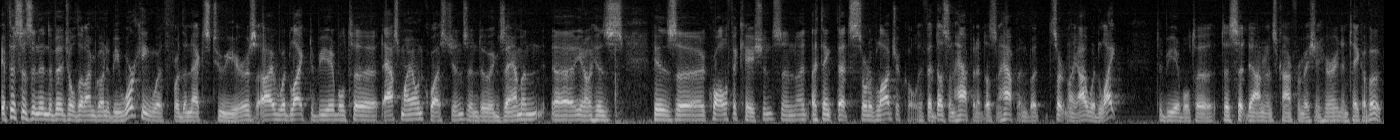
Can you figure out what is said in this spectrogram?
if this is an individual that I'm going to be working with for the next two years, I would like to be able to ask my own questions and to examine, uh, you know, his his uh, qualifications, and I, I, think that's sort of logical. If it doesn't happen, it doesn't happen. But certainly, I would like to be able to, to sit down in its confirmation hearing and take a vote.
